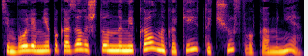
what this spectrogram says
Тем более мне показалось, что он намекал на какие-то чувства ко мне.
